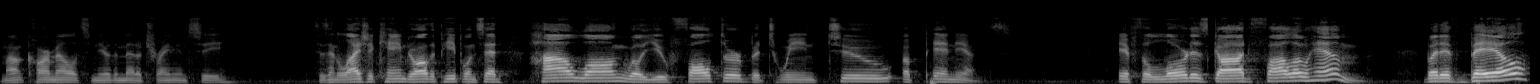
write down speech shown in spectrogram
Mount Carmel, it's near the Mediterranean Sea. It says, And Elijah came to all the people and said, How long will you falter between two opinions? If the Lord is God, follow him. But if Baal,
